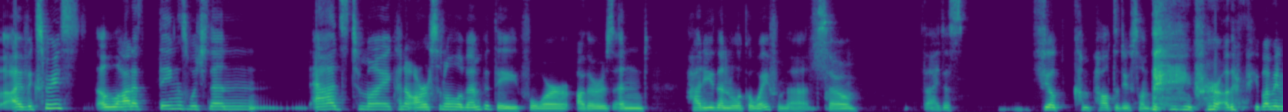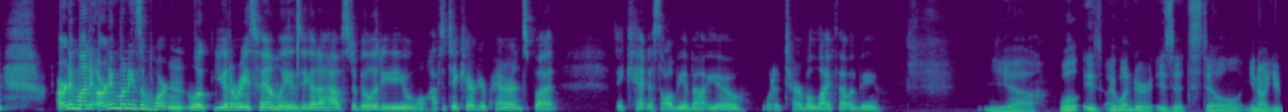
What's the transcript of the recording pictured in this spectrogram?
I've experienced a lot of things which then adds to my kind of arsenal of empathy for others and how do you then look away from that? So i just feel compelled to do something for other people. I mean, earning money earning money is important. Look, you got to raise families, you got to have stability, you have to take care of your parents, but it can't just all be about you. What a terrible life that would be. Yeah. Well, is I wonder is it still, you know, you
